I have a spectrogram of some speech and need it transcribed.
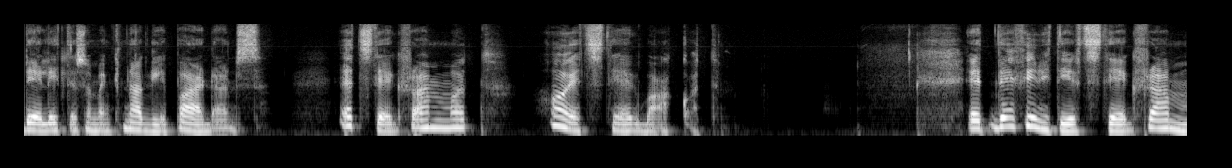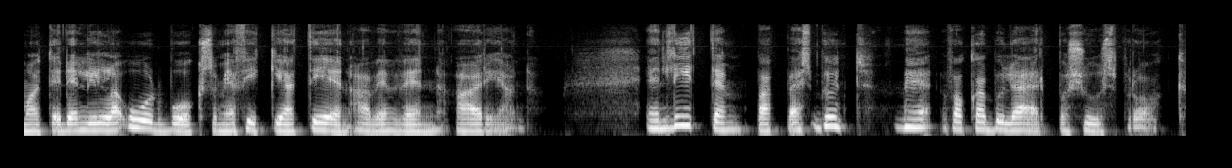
Det är lite som en knagglig pardans. Ett steg framåt och ett steg bakåt. Ett definitivt steg framåt är den lilla ordbok som jag fick i Aten av en vän, Arian. En liten pappersbunt med vokabulär på sju språk.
